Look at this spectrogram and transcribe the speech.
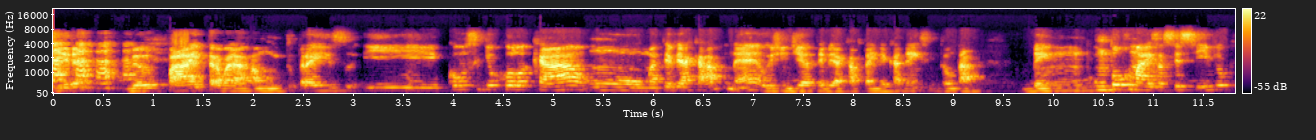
Mentira. Meu pai trabalhava muito para isso e conseguiu colocar um- uma TV a cabo, né? Hoje em dia a TV a cabo está em decadência, então tá bem um pouco mais acessível.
